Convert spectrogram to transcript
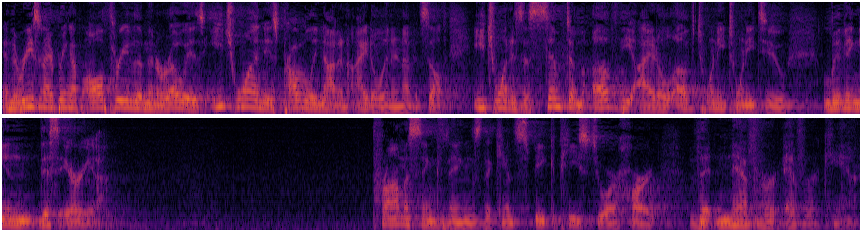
and the reason I bring up all three of them in a row is each one is probably not an idol in and of itself. Each one is a symptom of the idol of 2022 living in this area. Promising things that can speak peace to our heart that never, ever can.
